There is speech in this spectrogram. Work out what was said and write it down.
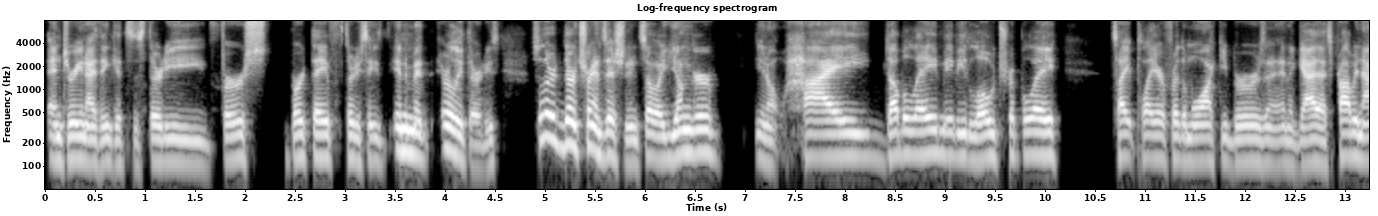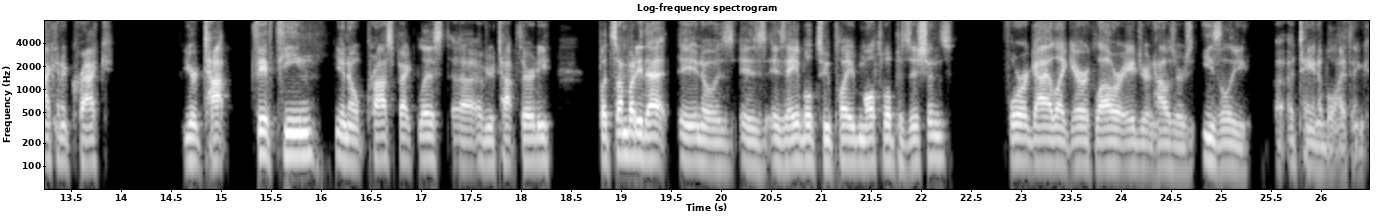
entering. I think it's his 31st birthday, 36 in mid early 30s. So they're they're transitioning. So a younger you know, high double A, maybe low triple A type player for the Milwaukee Brewers and, and a guy that's probably not going to crack your top 15, you know, prospect list uh, of your top 30, but somebody that, you know, is, is, is able to play multiple positions for a guy like Eric Lauer, Adrian Houser is easily uh, attainable, I think.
